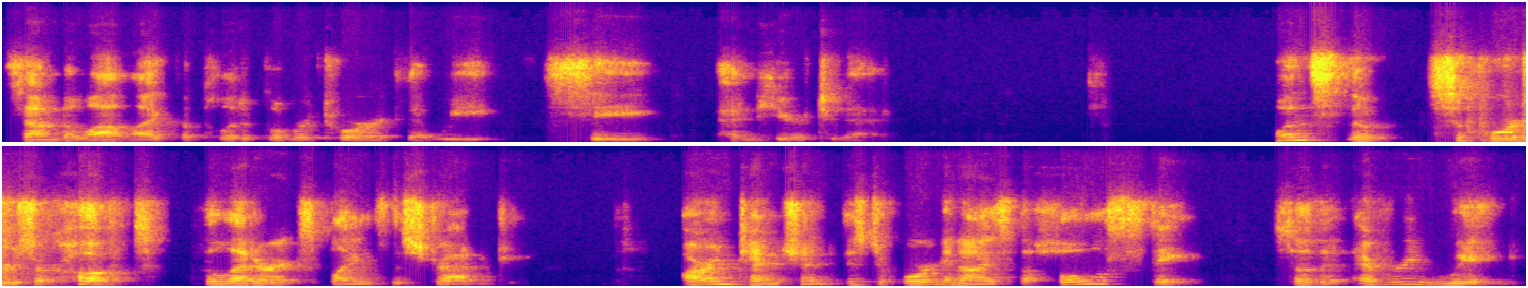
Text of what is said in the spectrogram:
Sound a lot like the political rhetoric that we see and hear today. Once the supporters are hooked, the letter explains the strategy. Our intention is to organize the whole state so that every Whig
